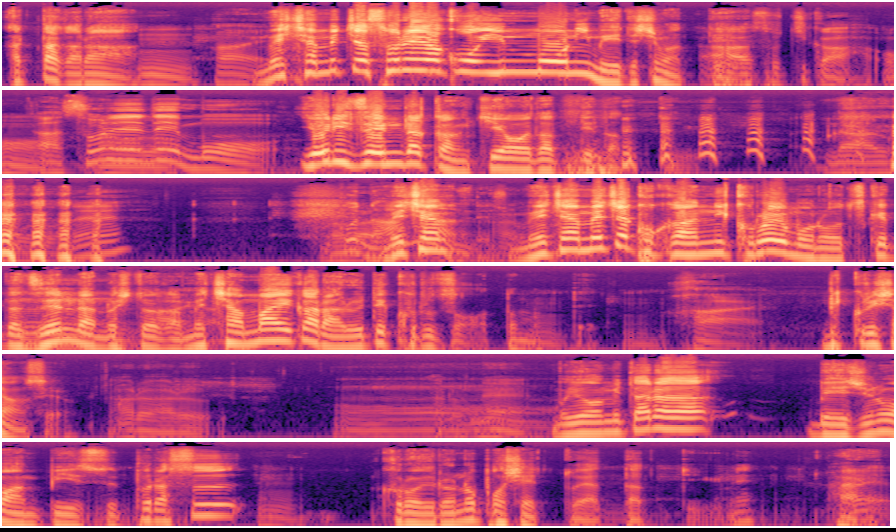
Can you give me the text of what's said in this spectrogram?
あったからう、ん。はい。めちゃめちゃそれがこう陰謀に見えてしまって、ああ、そっちか。うんあ、それで、もより全裸感際立ってたっていう。う、なるほどね。これ何めちゃめちゃめちゃ股間に黒いものをつけた全裸の人がめちゃ前から歩いてくるぞと思って、はびっくりしたんですよ。あるある。あるね。もうよう見たら、ベージュのワンピース、プラスうん。黒色のポシェットやったっていうね。あれ、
